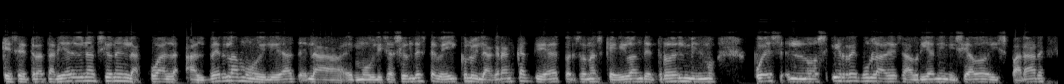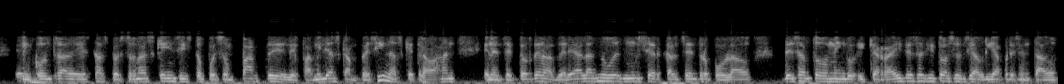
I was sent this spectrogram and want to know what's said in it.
que se trataría de una acción en la cual, al ver la movilidad, la movilización de este vehículo y la gran cantidad de personas que iban dentro del mismo, pues los irregulares habrían iniciado a disparar en contra de estas personas que, insisto, pues son parte de, familias campesinas que trabajan en el sector de las veredas las nubes, muy cerca al centro poblado de Santo Domingo y que a raíz de esa situación se habría presentado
